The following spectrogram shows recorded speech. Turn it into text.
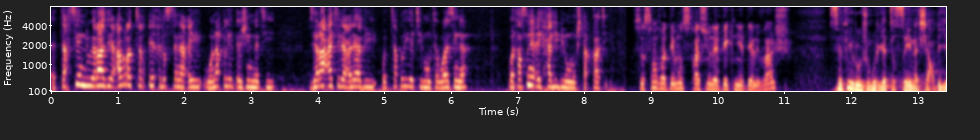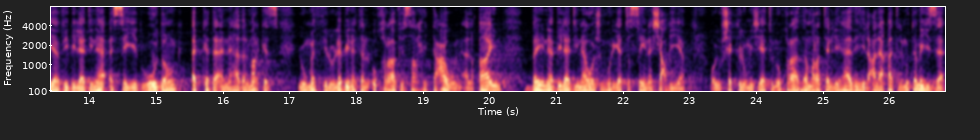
التحسين الوراثي عبر التلقيح الاصطناعي ونقل الأجنة زراعة الأعلاف والتغذية المتوازنة وتصنيع الحليب ومشتقاته. Ce centre de démonstration d'élevage سفير جمهورية الصين الشعبية في بلادنا السيد وو دونغ أكد أن هذا المركز يمثل لبنة أخرى في صرح التعاون القائم بين بلادنا وجمهورية الصين الشعبية ويشكل من جهة أخرى ثمرة لهذه العلاقات المتميزة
